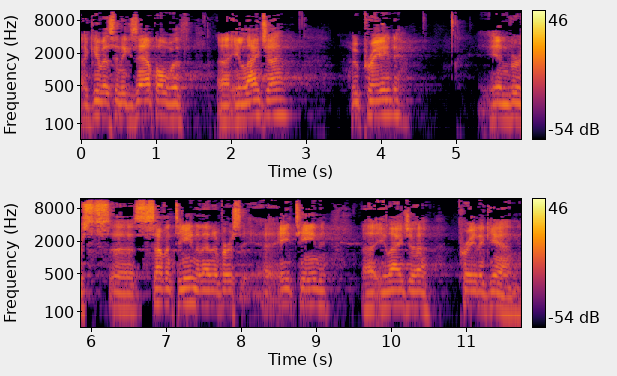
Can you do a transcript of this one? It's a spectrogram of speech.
uh, give us an example with uh, Elijah, who prayed in verse uh, 17, and then in verse uh, 18, uh, Elijah prayed again.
